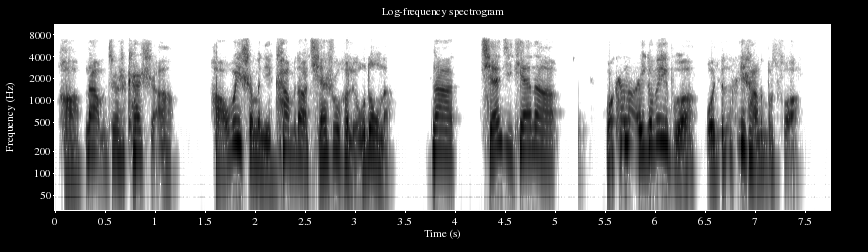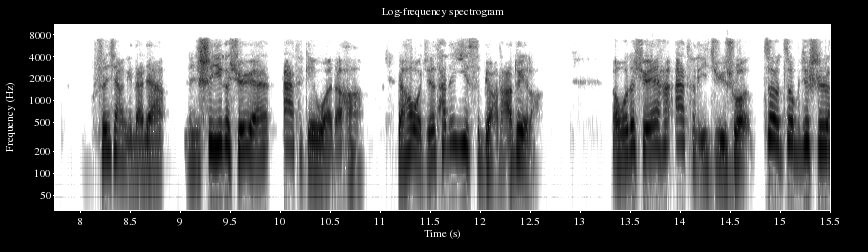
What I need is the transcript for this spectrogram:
好，那我们正式开始啊。好，为什么你看不到钱是如何流动的？那前几天呢，我看到一个微博，我觉得非常的不错，分享给大家，你是一个学员艾特给我的哈。然后我觉得他的意思表达对了，呃，我的学员还艾特了一句说，这这不就是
